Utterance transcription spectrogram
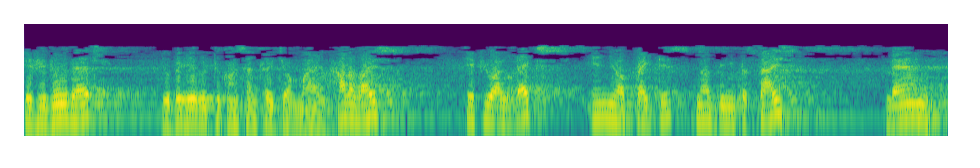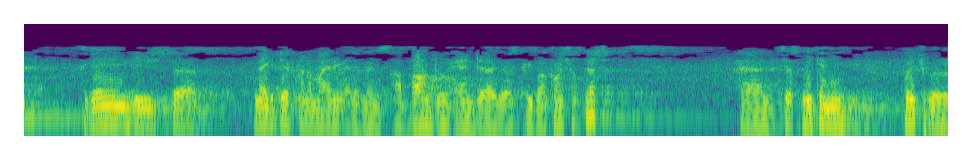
If you do that, you'll be able to concentrate your mind. Otherwise, if you are lax in your practice, not being precise, then again these uh, negative undermining elements are bound to enter your stream of consciousness and just weakening, which will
